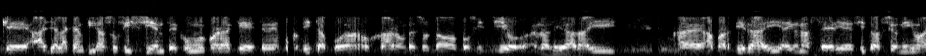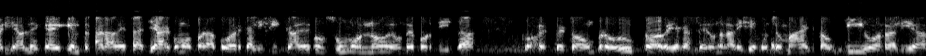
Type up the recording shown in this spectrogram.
que haya la cantidad suficiente como para que este deportista pueda arrojar un resultado positivo. En realidad, ahí eh, a partir de ahí hay una serie de situaciones y variables que hay que entrar a detallar como para poder calificar el consumo no de un deportista con respecto a un producto. Habría que hacer un análisis mucho más exhaustivo en realidad.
